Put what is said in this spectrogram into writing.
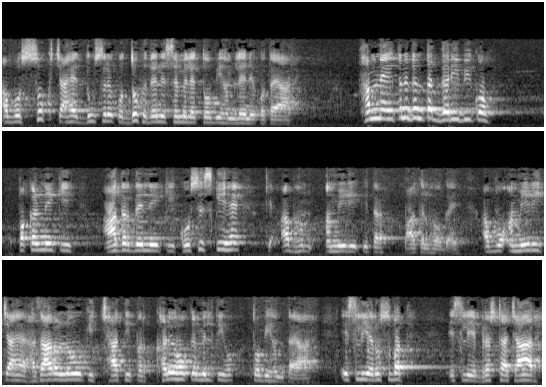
अब वो सुख चाहे दूसरे को दुख देने से मिले तो भी हम लेने को तैयार है। हमने इतने दिन तक गरीबी को पकड़ने की, आदर देने की कोशिश की है कि अब हम अमीरी की तरफ़ पागल हो गए अब वो अमीरी चाहे हज़ारों लोगों की छाती पर खड़े होकर मिलती हो तो भी हम तैयार हैं। इसलिए रुस्बत इसलिए भ्रष्टाचार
